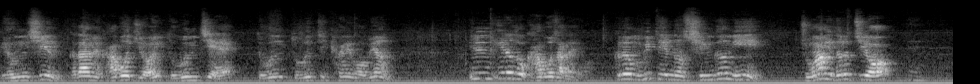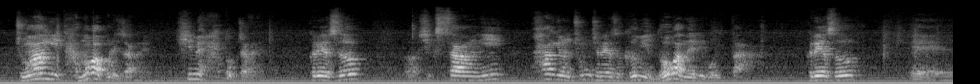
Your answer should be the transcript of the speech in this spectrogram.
병신 그 다음에 갑오죠 두 번째 두, 번, 두 번째 표에 보면 일, 이래도 갑오잖아요. 그럼 밑에 있는 신금이 중앙이 들었지요? 네. 중앙이 다 녹아버리잖아요. 힘이 하나도 없잖아요. 그래서 어, 식상이 화기는 충천해서 금이 녹아내리고 있다. 그래서 에,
